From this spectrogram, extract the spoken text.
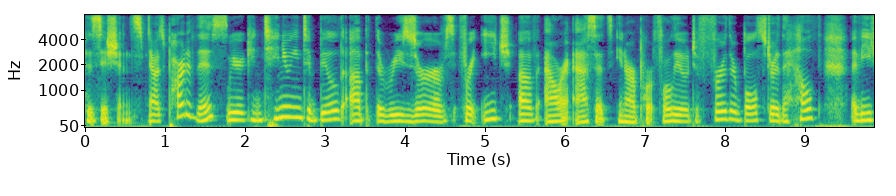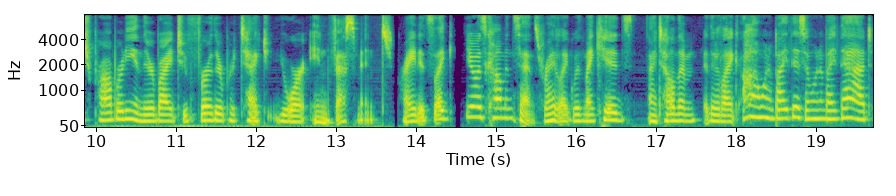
positions. Now, as part of this, we are continuing to build up the reserves for each of our assets in our portfolio to further bolster the health of each property and thereby to further protect your investment, right? It's like, you know, it's common sense, right? Like with my kids, I tell them, they're like, oh, I want to buy this. I want to buy that.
